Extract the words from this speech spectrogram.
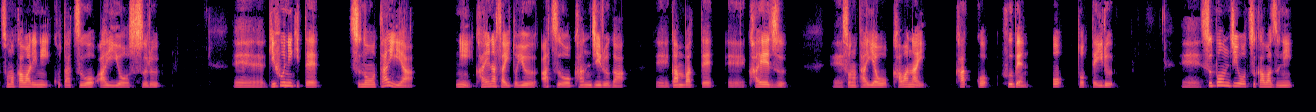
その代わりにこたつを愛用する。えー、岐阜に来てスノータイヤに変えなさいという圧を感じるが、えー、頑張って、えー、変えず、えー、そのタイヤを買わない、かっこ不便をとっている。えー、スポンジを使わずに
